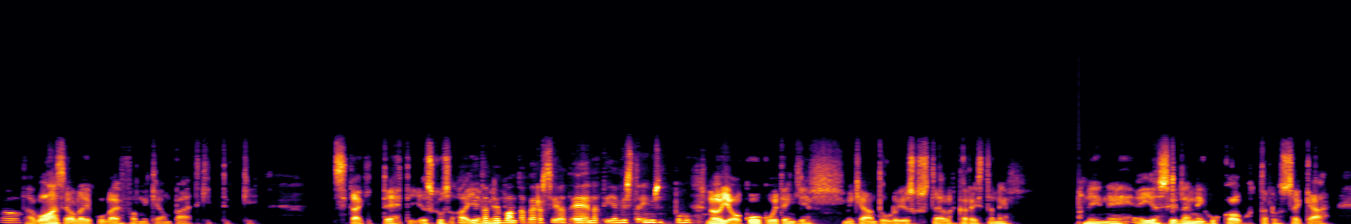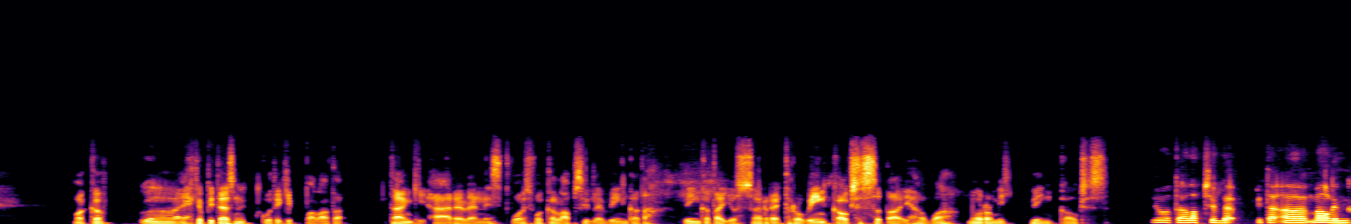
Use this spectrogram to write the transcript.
oh. Tai voihan se olla joku leffa, mikä on pätkittykin. Sitäkin tehtiin joskus aiemmin. Niitä on niin monta versiota, ei enää tiedä, mistä ihmiset puhuu. No joku kuitenkin, mikä on tullut joskus telkkarista, niin, niin, niin ei ole sille niin kuin koukuttanut sekään. Vaikka äh, ehkä pitäisi nyt kuitenkin palata tämänkin äärelle, niin sitten voisi vaikka lapsille vinkata, vinkata jossain retrovinkkauksessa tai ihan vaan normivinkkauksessa. Joo, tämä lapsille, mitä, ää, mä olin,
